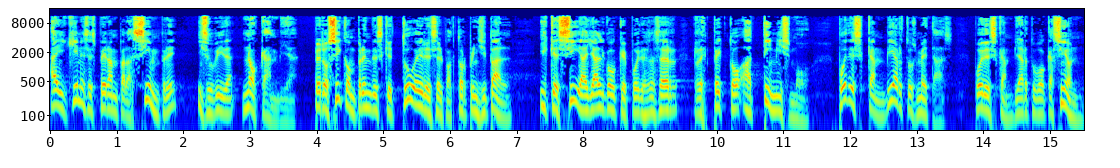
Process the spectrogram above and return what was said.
hay quienes esperan para siempre y su vida no cambia. Pero si comprendes que tú eres el factor principal y que sí hay algo que puedes hacer respecto a ti mismo. Puedes cambiar tus metas, puedes cambiar tu vocación,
